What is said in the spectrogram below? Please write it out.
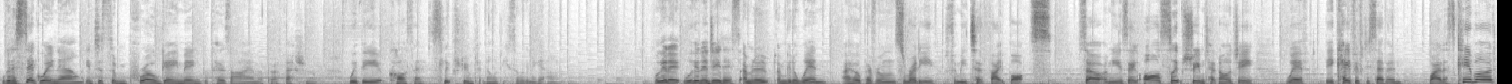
We're going to segue now into some pro gaming because I am a professional with the Corsair Slipstream technology. So we're going to get on. We're gonna we're gonna do this. I'm gonna I'm gonna win. I hope everyone's ready for me to fight bots. So I'm using all Slipstream technology with the K57 wireless keyboard.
